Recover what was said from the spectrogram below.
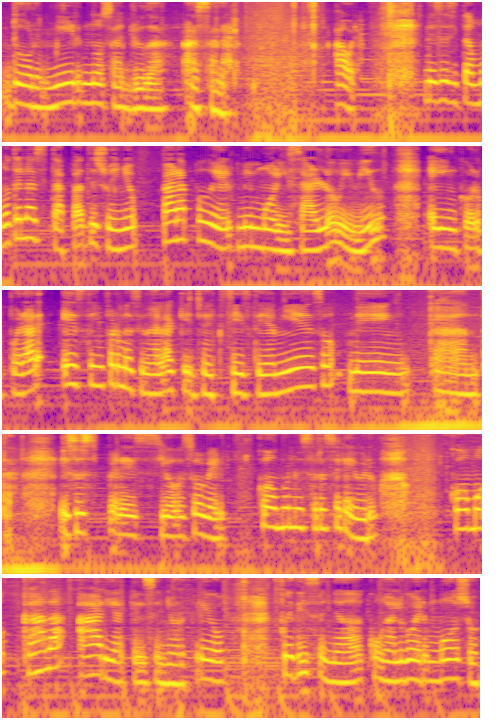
dormir nos ayuda a sanar. Ahora, necesitamos de las etapas de sueño para poder memorizar lo vivido e incorporar esta información a la que ya existe. Y a mí eso me encanta. Eso es precioso ver cómo nuestro cerebro cómo cada área que el Señor creó fue diseñada con algo hermoso.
